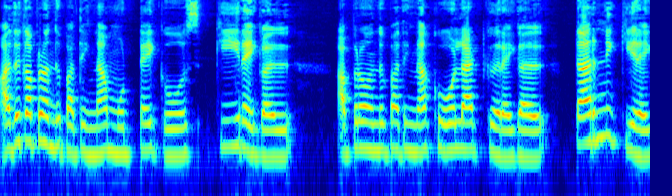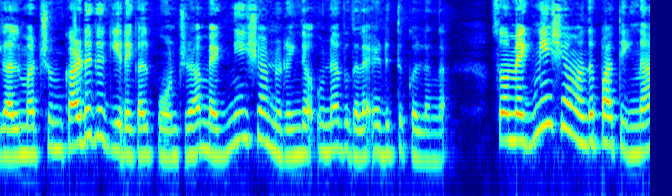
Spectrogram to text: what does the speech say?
அதுக்கப்புறம் வந்து பார்த்திங்கன்னா முட்டைக்கோஸ் கீரைகள் அப்புறம் வந்து பார்த்திங்கன்னா கோலாட் கீரைகள் டர்னிக் கீரைகள் மற்றும் கடுகு கீரைகள் போன்ற மெக்னீஷியம் நிறைந்த உணவுகளை எடுத்துக்கொள்ளுங்க ஸோ மெக்னீஷியம் வந்து பார்த்தீங்கன்னா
